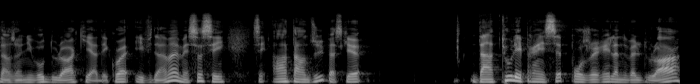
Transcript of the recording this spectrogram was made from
Dans un niveau de douleur qui est adéquat, évidemment, mais ça, c'est entendu parce que dans tous les principes pour gérer la nouvelle douleur,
